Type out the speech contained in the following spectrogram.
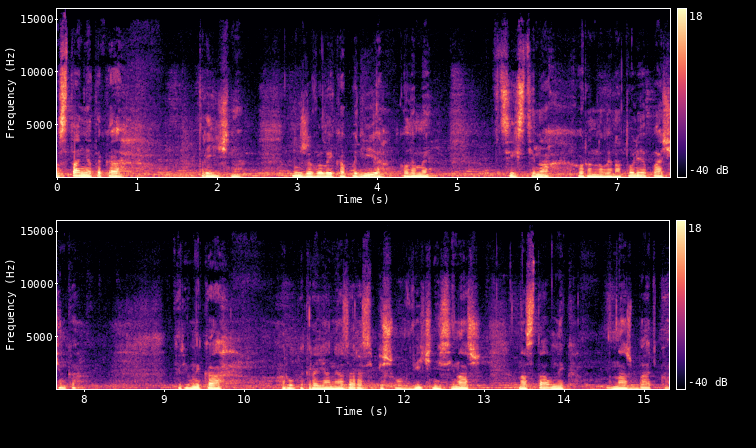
Остання така трагічна, дуже велика подія, коли ми в цих стінах хоронили Анатолія Пащенка, керівника групи краяни, а зараз пішов в вічність і наш наставник, наш батько,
